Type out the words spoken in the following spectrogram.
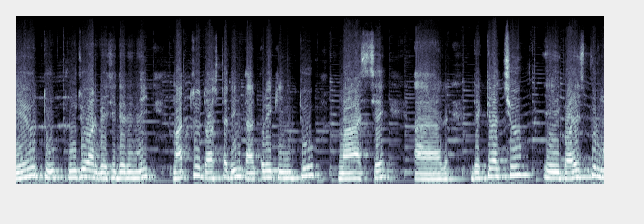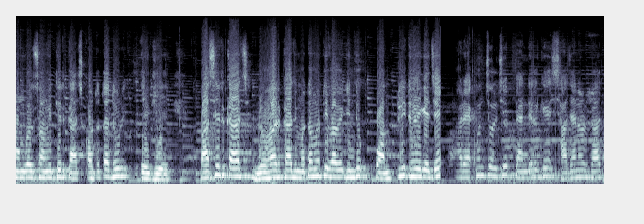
যেহেতু পুজো আর বেশি দেরি নেই, মাত্র দশটা দিন, তারপরে কিন্তু মা আসছে। আর দেখতে পাচ্ছ, এই গয়েশপুর মঙ্গল সমিতির কাজ কতটা দূর এগিয়ে। বাঁশের কাজ, লোহার কাজ মোটামুটিভাবে কিন্তু কমপ্লিট হয়ে গেছে। আর এখন চলছে প্যান্ডেলকে সাজানোর কাজ,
